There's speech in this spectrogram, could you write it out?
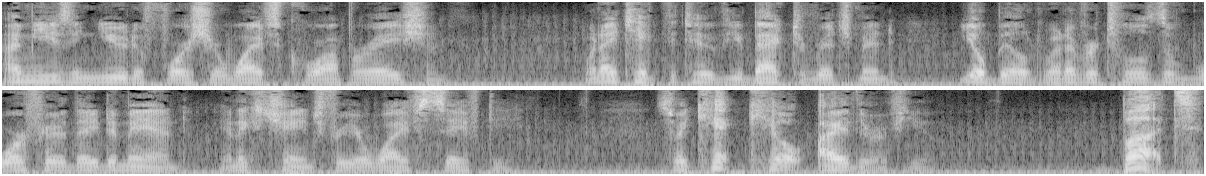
I'm using you to force your wife's cooperation. When I take the two of you back to Richmond, you'll build whatever tools of warfare they demand in exchange for your wife's safety. So I can't kill either of you. But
